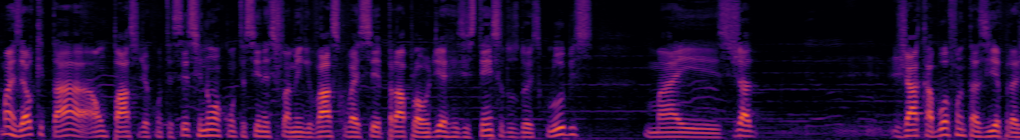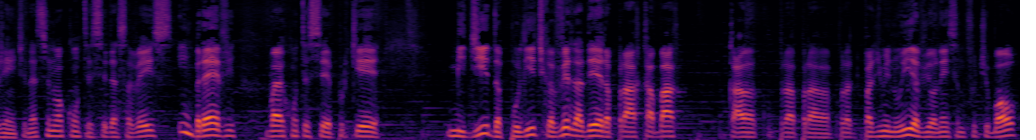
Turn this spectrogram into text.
mas é o que está a um passo de acontecer. Se não acontecer nesse Flamengo e Vasco, vai ser para aplaudir a resistência dos dois clubes. Mas já já acabou a fantasia pra gente, né? Se não acontecer dessa vez, em breve vai acontecer, porque medida política verdadeira para acabar para diminuir a violência no futebol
